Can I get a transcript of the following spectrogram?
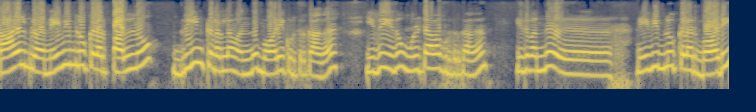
ராயல் நேவி ப்ளூ கலர் பல்லும் க்ரீன் கலரில் வந்து பாடி கொடுத்துருக்காங்க. இது இதுவும் உல்ட்டாவாக கொடுத்துருக்காங்க. இது வந்து நேவி ப்ளூ கலர் பாடி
